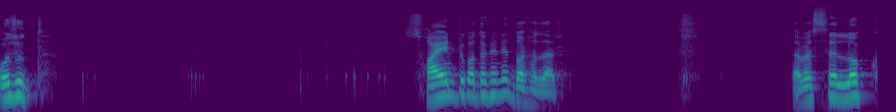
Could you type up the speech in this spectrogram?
অজুত ছয় ইন্টু কতখানে দশ হাজার। তারপর হচ্ছে লক্ষ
